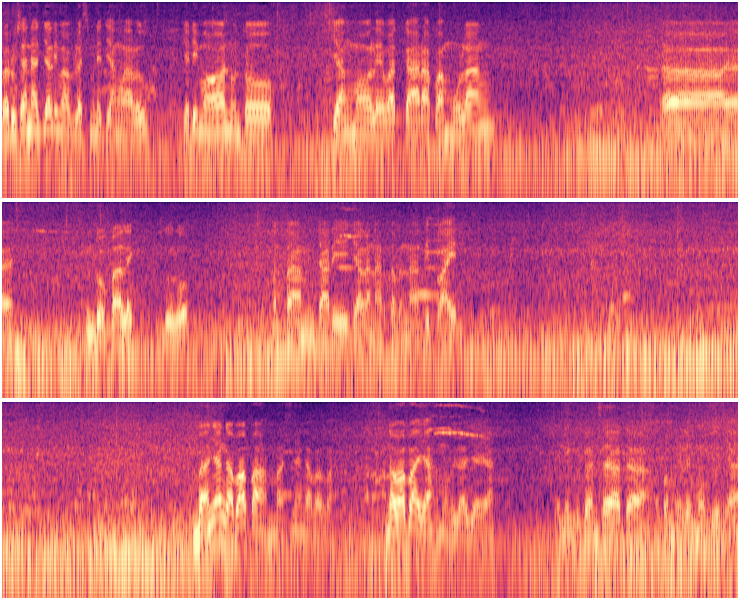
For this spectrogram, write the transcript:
Barusan aja 15 menit yang lalu. Jadi mohon untuk yang mau lewat ke arah Pamulang eh, untuk balik dulu entah mencari jalan alternatif lain. Mbaknya nggak apa-apa, masnya nggak apa-apa, nggak apa-apa ya mobil aja ya. Ini kebetulan saya ada pemilik mobilnya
